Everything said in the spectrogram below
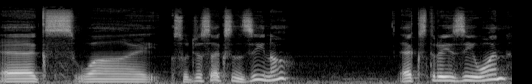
X, Y, so just X and Z, no? X3, Z1?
